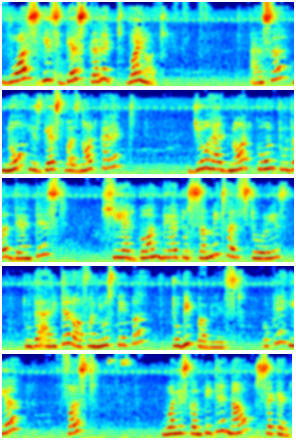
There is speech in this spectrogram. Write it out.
was his guess correct? Why not? Answer, no, his guess was not correct. Jo had not gone to the dentist. She had gone there to submit her stories to the editor of a newspaper to be published. Okay, here first one is completed. Now second.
